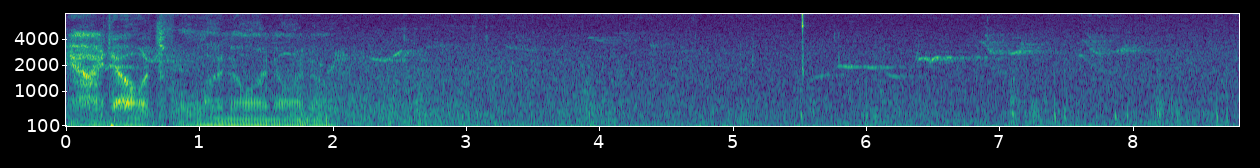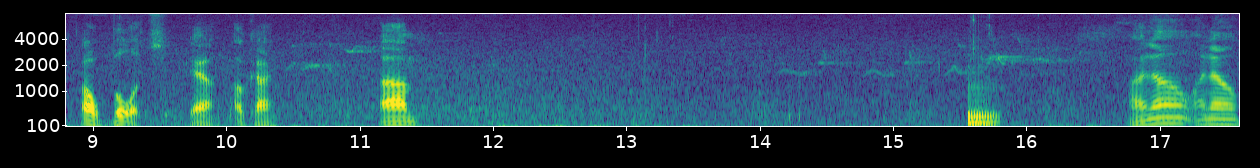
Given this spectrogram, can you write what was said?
Yeah, I know it's full. I know, I know, I know. Oh, bullets. Yeah, okay. Um. I know, I know.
